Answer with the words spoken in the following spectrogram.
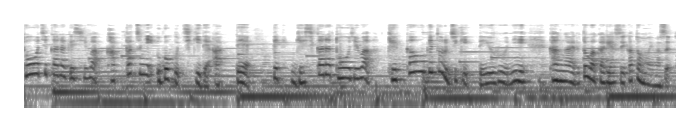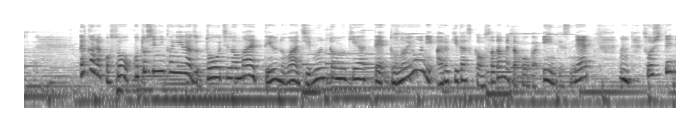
冬至から夏至は活発に動く時期であってで夏至から冬至は結果を受け取る時期っていう風に考えると分かりやすいかと思います。だからこそ今年に限らず冬至の前っていうのは自分と向き合ってどのように歩き出すかを定めた方がいいんですね。うん、そして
